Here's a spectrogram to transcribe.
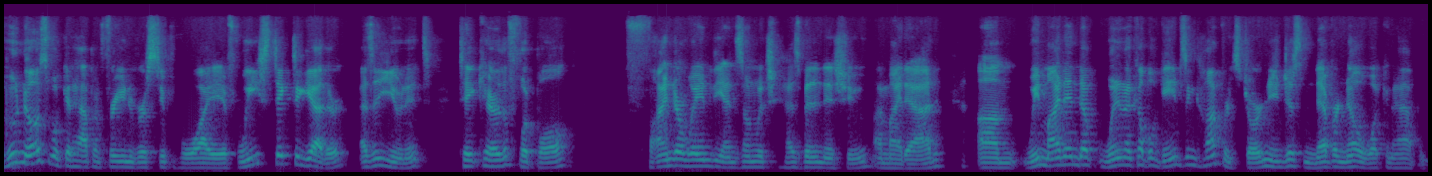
who knows what could happen for University of Hawaii if we stick together as a unit, take care of the football, find our way into the end zone, which has been an issue, I might add. Um, we might end up winning a couple games in conference, Jordan. You just never know what can happen.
